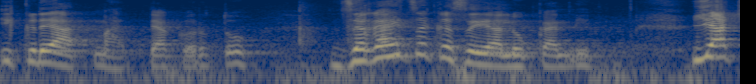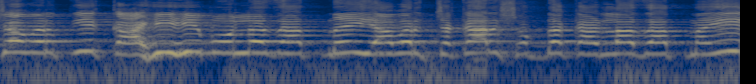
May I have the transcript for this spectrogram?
इकडे आत्महत्या करतो. जगायचं कसं या लोकांनी? याच्यावरती काहीही बोललं जात नाही यावर चकार शब्द काढला जात नाही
